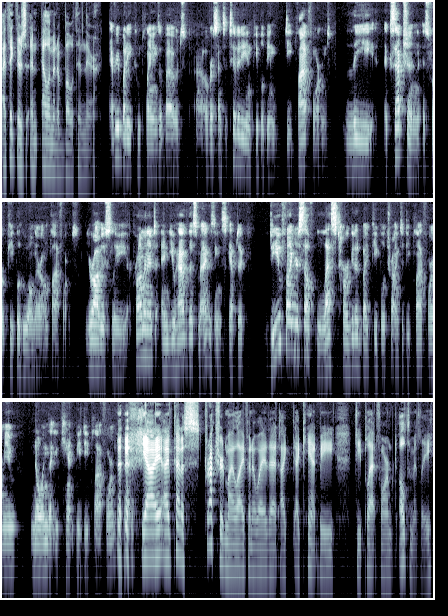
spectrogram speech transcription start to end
I think there's an element of both in there. Everybody complains about uh, oversensitivity and people being deplatformed. The exception is for people who own their own platforms. You're obviously prominent and you have this magazine, Skeptic. Do you find yourself less targeted by people trying to deplatform you, knowing that you can't be deplatformed? yeah, I, have kind of structured my life in a way that I, I can't be deplatformed ultimately.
